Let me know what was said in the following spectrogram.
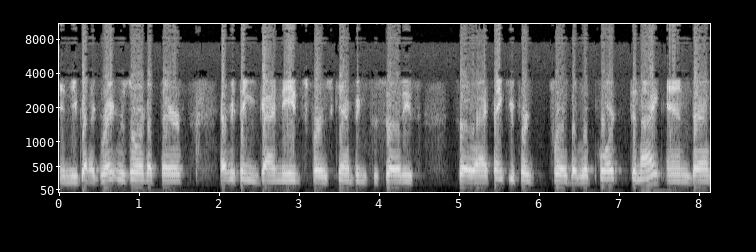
and you've got a great resort up there. Everything a guy needs for his camping facilities. So I thank you for for the report tonight, and uh,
